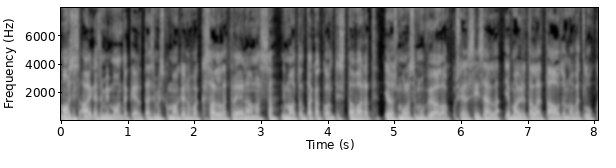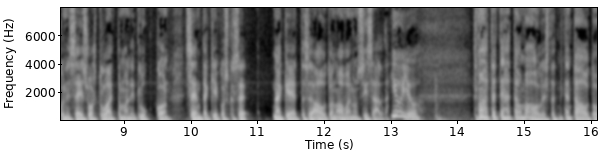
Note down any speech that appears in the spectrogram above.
mä oon siis aikaisemmin monta kertaa, esimerkiksi kun mä oon käynyt vaikka salilla treenaamassa, niin mä otan takakontista tavarat. Ja jos mulla on se mun vyölaukku siellä sisällä ja mä yritän laittaa auton ovet lukkoon, niin se ei suostu laittamaan niitä lukkoon sen takia, koska se näkee, että se auton avain on sisällä. Juu. Sitten mä ajattelin, että eihän tämä on mahdollista, että miten tämä auto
